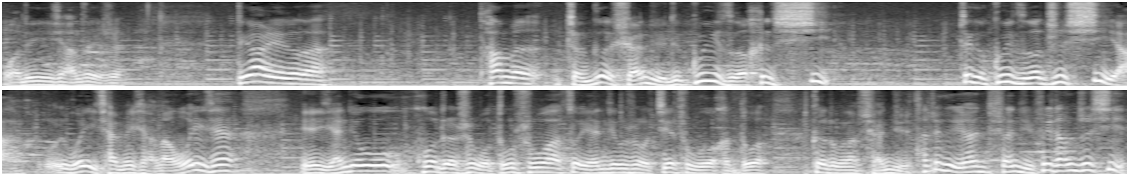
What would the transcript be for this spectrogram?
我的印象这是。第二一个呢，他们整个选举的规则很细，这个规则之细啊，我以前没想到。我以前也研究或者是我读书啊做研究的时候接触过很多各种各样选举，他这个选选举非常之细，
